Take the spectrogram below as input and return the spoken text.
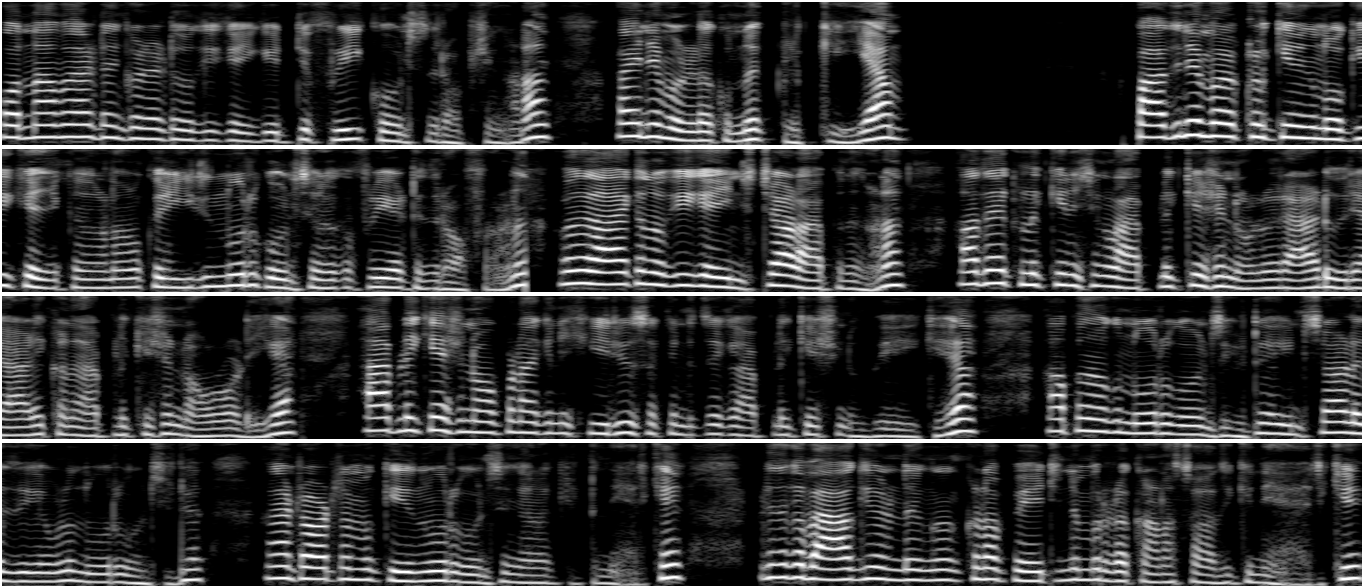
ഒന്നാമതായിട്ട് നോക്കി കഴിഞ്ഞ് ഗെറ്റ് ഫ്രീ കോയിൻസ് എന്നൊരു ഓപ്ഷൻ കാണാം. അതിന്റെ മുകളിലേക്ക് ഒന്ന് ക്ലിക്ക് ചെയ്യാം. അപ്പോൾ അതിന്റെ മുകളിൽ ക്ലിക്ക് ചെയ്ത് നോക്കി കഴിഞ്ഞാൽ നമുക്ക് ഇരുന്നൂറ് കോയിൻസ് ഫ്രീ ആയിട്ട് ഒരു ഓഫറാണ് അപ്പോൾ താഴേക്ക് നോക്കി കഴിഞ്ഞാൽ ഇൻസ്റ്റാൾ ആപ്പ് നിങ്ങൾ അതേ ക്ലിക്ക് ചെയ്യുന്ന നിങ്ങൾ ആപ്ലിക്കേഷൻ ഒരു ആഡ് ഒരു ആഡിൽ കാണാൻ ആപ്ലിക്കേഷൻ ഡൗൺലോഡ് ചെയ്യുക. ആപ്ലിക്കേഷൻ ഓപ്പൺ ആക്കിയതിന് ശേഷം സെക്കൻഡത്തേക്ക് ആപ്ലിക്കേഷൻ ഉപയോഗിക്കുക. അപ്പോൾ നമുക്ക് നൂറ് കോയിൻസ് കിട്ടും. ഇൻസ്റ്റാൾ ചെയ്ത് കഴിയുമ്പോൾ നൂറ് കോയിൻസ് കിട്ടും. അങ്ങനെ ടോട്ടൽ നമുക്ക് ഇരുന്നൂറ് കോയിൻസ് ഇങ്ങനെ കിട്ടുന്നതായിരിക്കും. പിന്നെ നിങ്ങൾക്ക് ഭാഗ്യമുണ്ട് നിങ്ങൾക്കുള്ള പേറ്റ് നമ്പർ ഇവിടെ കാണാൻ സാധിക്കുന്നതായിരിക്കും.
